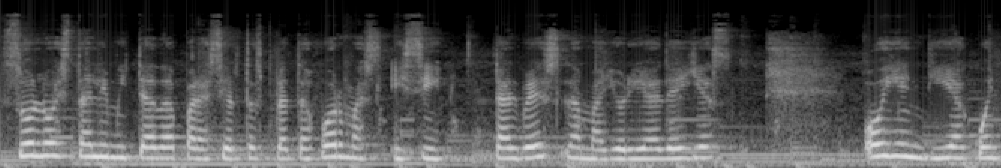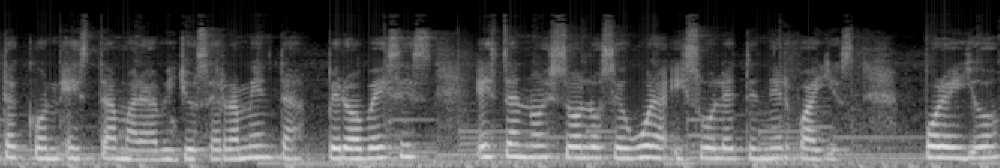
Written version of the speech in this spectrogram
solo está limitada para ciertas plataformas y sí, tal vez la mayoría de ellas Hoy en día cuenta con esta maravillosa herramienta, pero a veces esta no es solo segura y suele tener fallas. Por ello,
